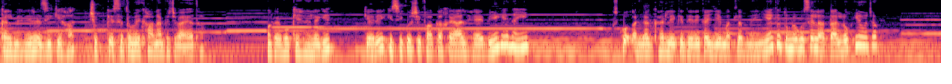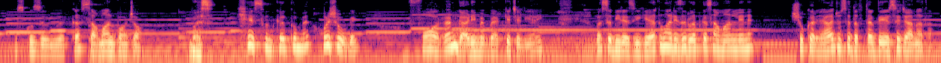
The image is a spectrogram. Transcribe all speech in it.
कल मैंने रज़ी के हाथ चुपके से तुम्हें खाना भिजवाया था। मगर वो कहने लगी कि अरे किसी को शिफा का ख्याल है भी कि नहीं? उसको अलग घर लेके देने का ये मतलब नहीं है कि तुम लोग उसे लाताल्लुक ही हो जाओ। उसको ज़रूरत का सामान पहुंचाओ। बस ये सुनकर तो मैं खुश हो गई। फ़ौरन गाड़ी में बैठ के चली आई। बस अभी रज़ी गया तुम्हारी ज़रूरत का सामान लेने। शुक्र है आज उसे दफ्तर देर से जाना था।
